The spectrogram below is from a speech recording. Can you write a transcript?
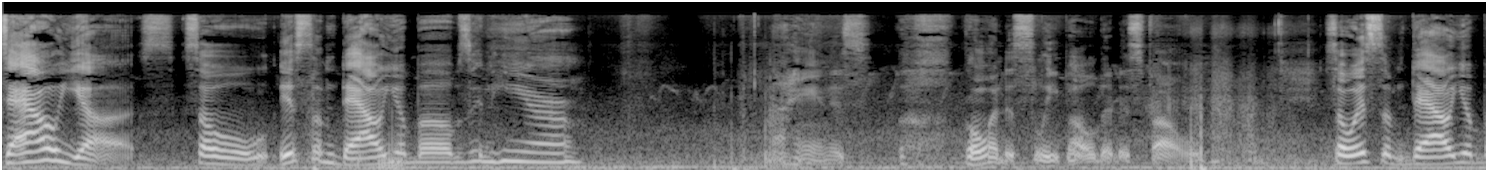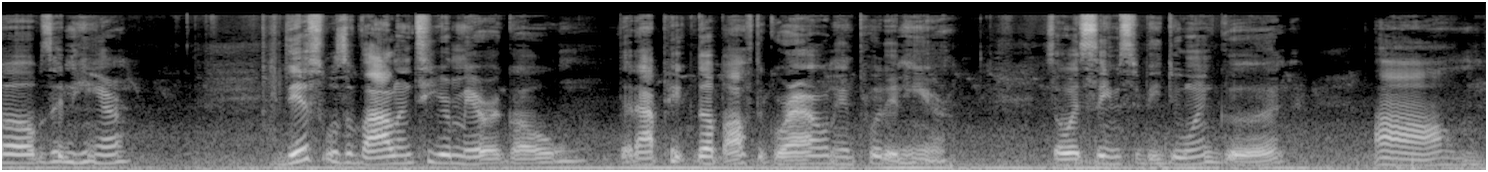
dahlias. So it's some dahlia bulbs in here. My hand is going to sleep holding this phone. So it's some dahlia bulbs in here. This was a volunteer marigold that I picked up off the ground and put in here. So it seems to be doing good. Um,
